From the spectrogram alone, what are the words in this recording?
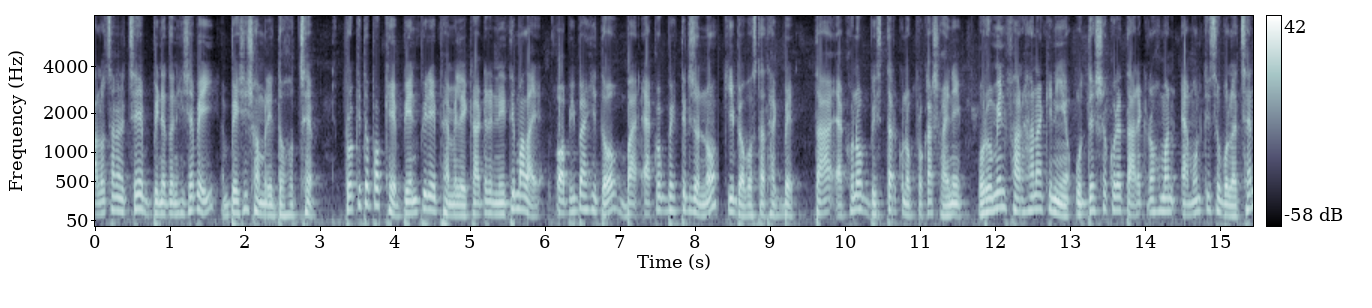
আলোচনার চেয়ে বিনোদন হিসেবেই বেশি সমৃদ্ধ হচ্ছে। প্রকৃতপক্ষে বিএনপির এই ফ্যামিলি কার্ডের নীতিমালায় অবিবাহিত বা একক ব্যক্তির জন্য কি ব্যবস্থা থাকবে, তা এখনও বিস্তার কোনো প্রকাশ হয়নি। রুমিন ফারহানাকে নিয়ে উদ্দেশ্য করে তারেক রহমান এমন কিছু বলেছেন,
